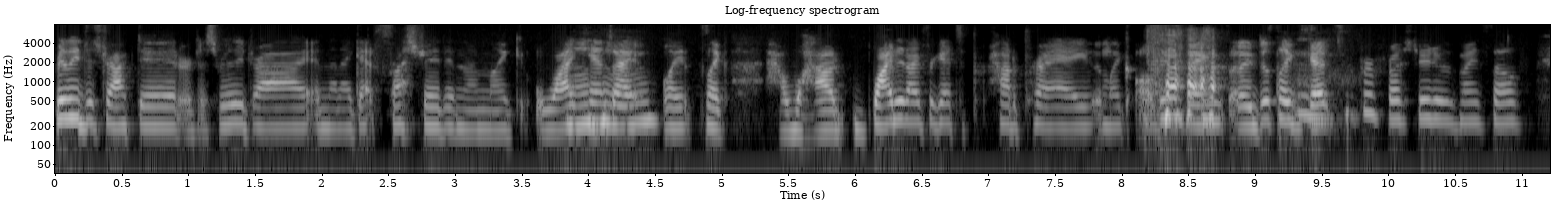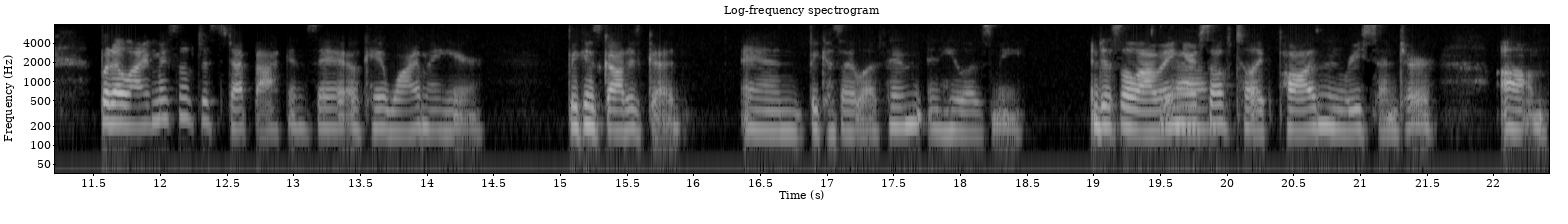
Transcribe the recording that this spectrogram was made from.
really distracted or just really dry and then i get frustrated and i'm like why can't i Mhm. like it's like how, how why did i forget to how to pray and like all these things and i just like get super frustrated with myself. But allowing myself to step back and say okay why am i here? Because god is good and because i love him and he loves me and just allowing Yeah. yourself to like pause and recenter um,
